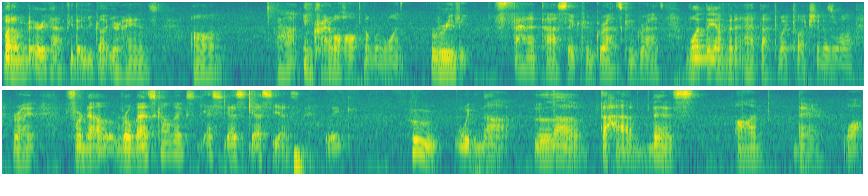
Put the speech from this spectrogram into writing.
But i'm very happy that you got your hands on uh, incredible hulk number one. Really fantastic. Congrats congrats. One day i'm gonna add that to my collection as well right? For now romance comics? Yes yes yes yes. Like who would not love to have this on their wall?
